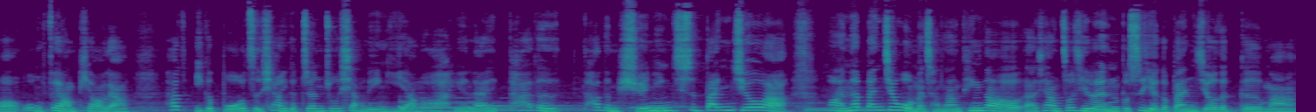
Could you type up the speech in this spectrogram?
哦，哦，非常漂亮。它一个脖子像一个珍珠项链一样哇，原来它的它的学名是斑鸠啊！哇，那斑鸠我们常常听到啊，像周杰伦不是有个斑鸠的歌吗？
